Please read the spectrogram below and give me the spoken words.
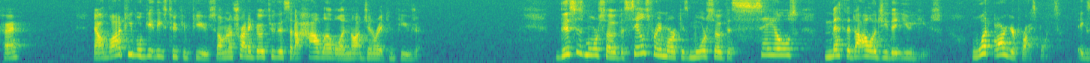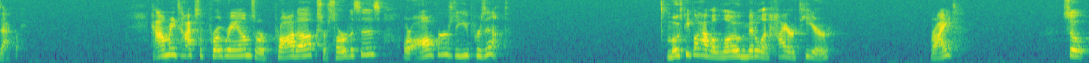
Okay? Now, a lot of people get these two confused, so I'm going to try to go through this at a high level and not generate confusion. This is more so, the sales framework is more so the sales methodology that you use. What are your price points exactly? How many types of programs or products or services or offers do you present? Most people have a low, middle, and higher tier, right? So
